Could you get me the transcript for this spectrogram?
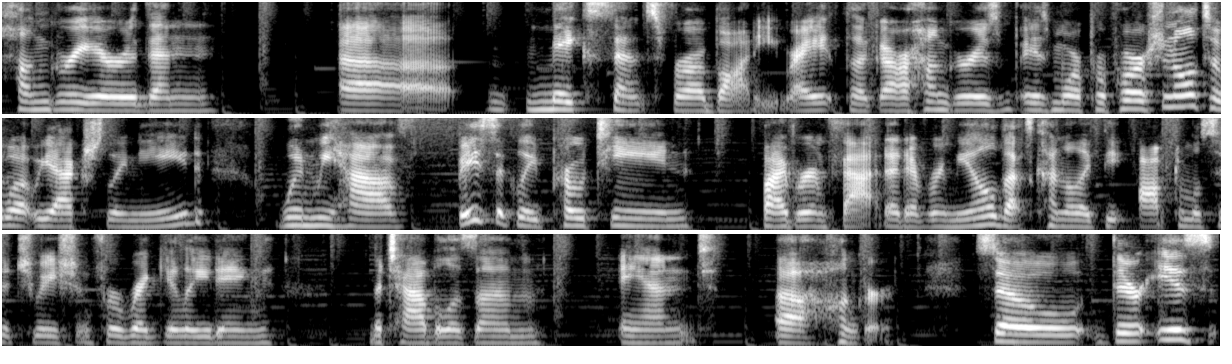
hungrier than uh makes sense for our body, right? Like our hunger is is more proportional to what we actually need when we have basically protein, fiber and fat at every meal. That's kind of like the optimal situation for regulating metabolism and uh, hunger. So there is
